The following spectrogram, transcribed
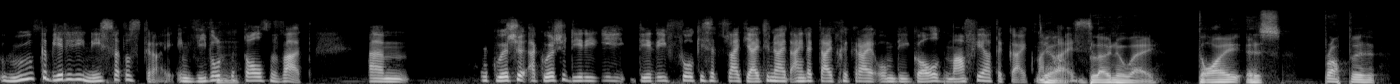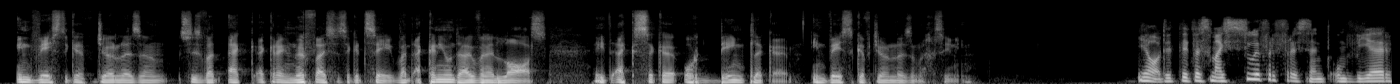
hoe gebeur hierdie nuus wat ons kry en wie word Hmm. betaal vir wat. Ehm um, ek hoor so ek hoor so deur die deur die voeltjies het fluit jy toe nou uiteindelik tyd gekry om die Gold Mafia te kyk, maar ja, wys. blown away. Daai is proper investigative journalism soos wat ek ek kry hoendervleis as ek dit sê want ek kan nie onthou wanneer laas het ek sulke ordentlike investigative journalism gesien nie. Ja, dit dit was my so verfrissend om weer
